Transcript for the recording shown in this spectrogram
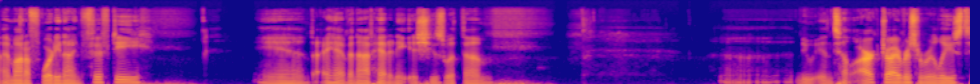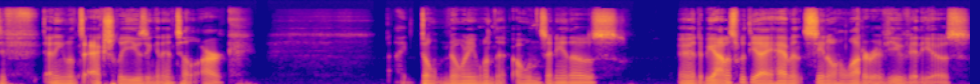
I'm on a 4950 and I have not had any issues with them. Uh, new Intel Arc drivers were released. If anyone's actually using an Intel Arc, I don't know anyone that owns any of those. And to be honest with you, I haven't seen a whole lot of review videos.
